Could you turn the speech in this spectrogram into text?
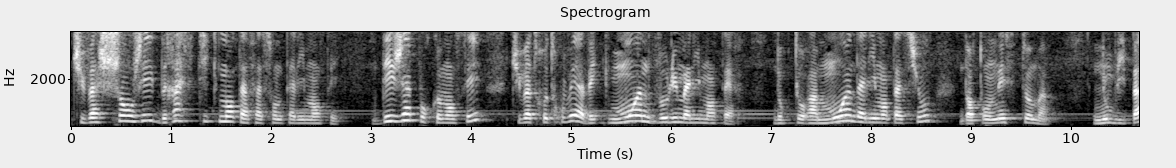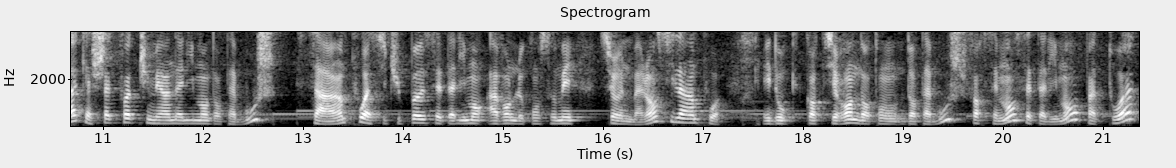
tu vas changer drastiquement ta façon de t'alimenter. Déjà pour commencer, tu vas te retrouver avec moins de volume alimentaire. Donc tu auras moins d'alimentation dans ton estomac. N'oublie pas qu'à chaque fois que tu mets un aliment dans ta bouche, ça a un poids. Si tu poses cet aliment avant de le consommer sur une balance, il a un poids. Et donc quand il rentre dans, ton, dans ta bouche, forcément cet aliment, enfin toi,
